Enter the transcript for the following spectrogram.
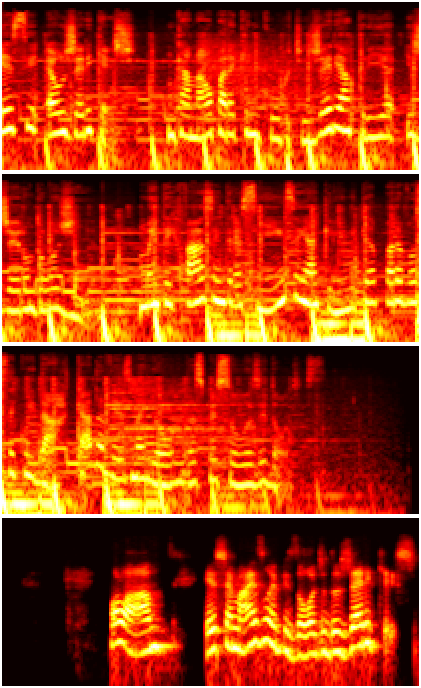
Esse é o Gericast, um canal para quem curte geriatria e gerontologia. Uma interface entre a ciência e a clínica para você cuidar cada vez melhor das pessoas idosas. Olá, este é mais um episódio do Gericast.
